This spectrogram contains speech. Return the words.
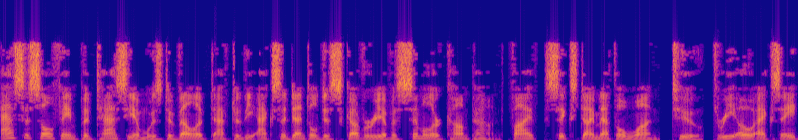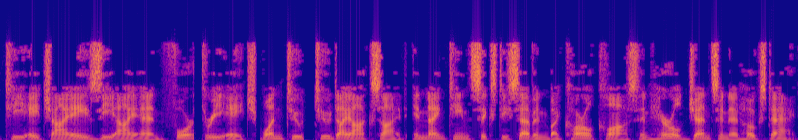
Acesulfame potassium was developed after the accidental discovery of a similar compound 5,6-dimethyl-1,2,3-oxathiazine-4-3H-1,2,2-dioxide in 1967 by Karl Clauss and Harald Jensen at Hoechst AG.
